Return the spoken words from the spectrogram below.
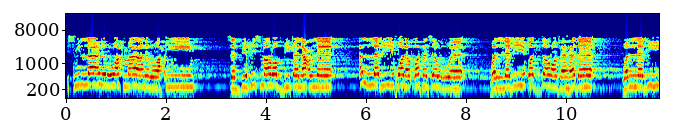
بسم الله الرحمن الرحيم. سبح اسم ربك لعلى الذي خلق فسوى والذي قدر فهدى والذي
